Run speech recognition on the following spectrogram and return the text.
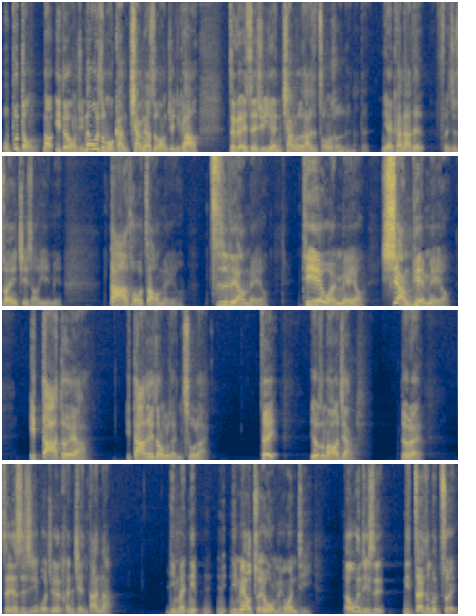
我不懂，然后一堆网军，那为什么我敢呛人家是网军？你看啊，这个 S H E N 呛说他是综合人，你来看他的粉丝专业介绍页面，大头照没有，资料没有，贴文没有。相片没有，一大堆啊，一大堆这种人出来，所以有什么好讲，对不对？这件事情我觉得很简单呐，你们你你你们要嘴我没问题，但问题是你再怎么嘴，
